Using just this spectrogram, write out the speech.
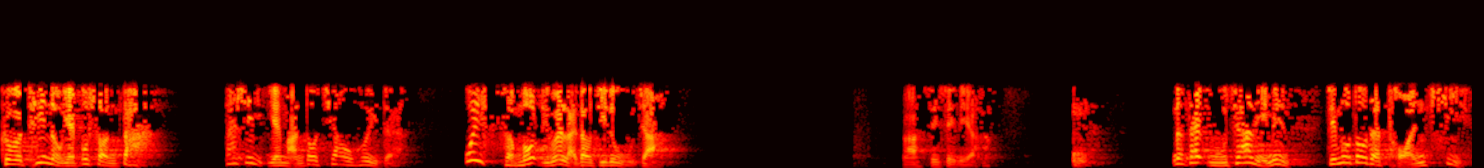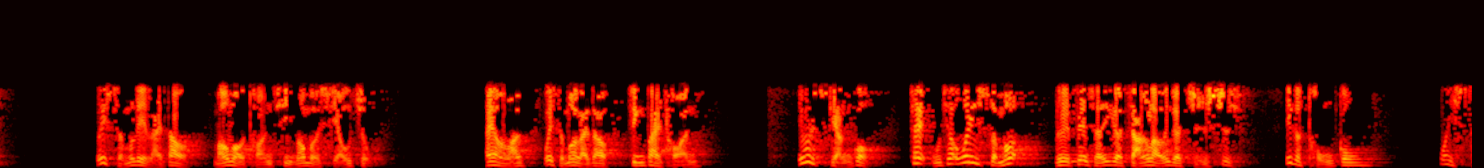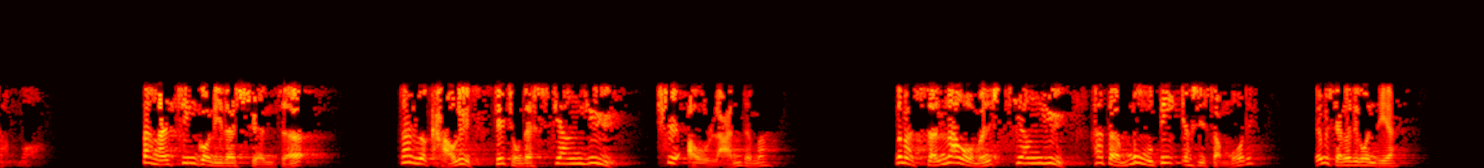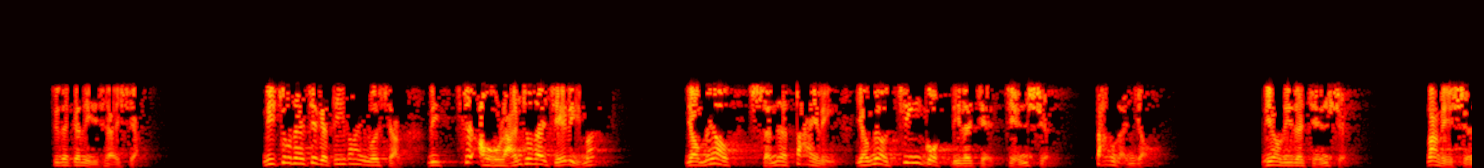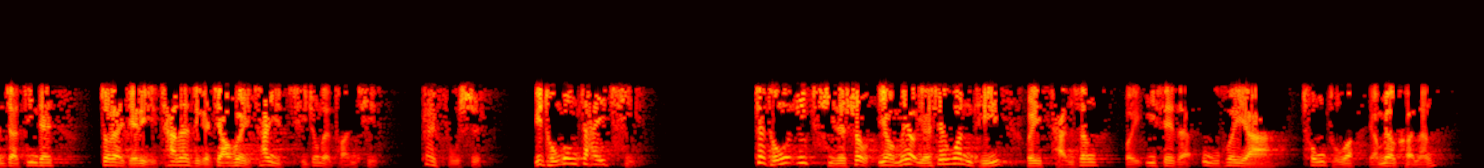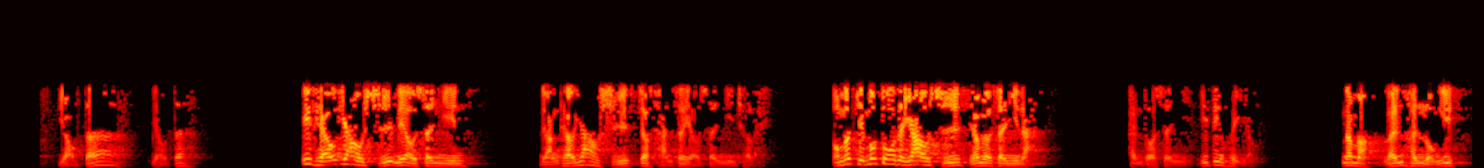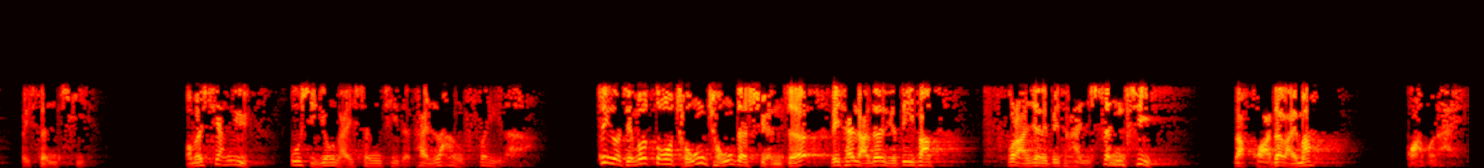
科 t i n o 也不算大，但是也蛮多教会的。为什么你们来到基督五家？啊，谢谢你啊。那在五家里面，节目都在团契。为什么你来到某某团契、某某小组？还有吗？为什么来到敬拜团？因为想过，在五家为什么会变成一个长老、一个执事、一个童工？为什么？当然，经过你的选择，但是考虑这种的相遇是偶然的吗？那么神让我们相遇，他的目的又是什么呢？有没有想过这个问题啊？今天跟你一起来想，你住在这个地方有没有想，你是偶然住在这里吗？有没有神的带领？有没有经过你的拣拣选？当然有，你有你的拣选，那你选择今天。坐在这里，参加几个教会，参与其中的团体，在服侍，与同工在一起，在同工一起的时候，有没有有些问题会产生会一些的误会啊、冲突啊？有没有可能？有的，有的。一条钥匙没有声音，两条钥匙就产生有声音出来。我们这么多的钥匙有没有声音啊？很多声音，一定会有。那么人很容易会生气。我们相遇不是用来生气的，太浪费了。经过这么多重重的选择，你才来到一个地方，忽然间你变成很生气，那划得来吗？划不来。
